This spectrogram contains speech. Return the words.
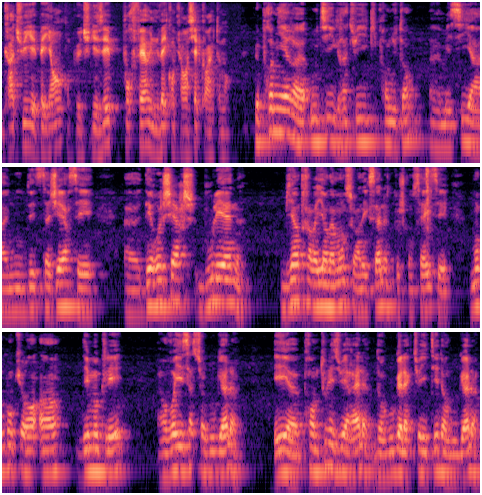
gratuits et payants qu'on peut utiliser pour faire une veille concurrentielle correctement? Le premier euh, outil gratuit qui prend du temps, euh, mais s'il y a une idée de stagiaire, c'est euh, des recherches booléennes bien travaillées en amont sur un Excel que je conseille. C'est mon concurrent 1, des mots-clés, envoyer ça sur Google et prendre tous les URL dans Google Actualité, dans Google,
